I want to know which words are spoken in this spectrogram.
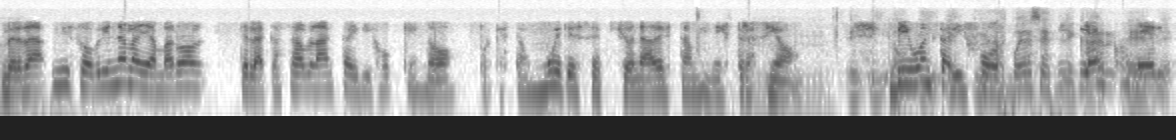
¿Verdad? Mi sobrina la llamaron de la Casa Blanca y dijo que no, porque está muy decepcionada esta administración. Mm, Vivo en California. puedes explicar? Eh,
